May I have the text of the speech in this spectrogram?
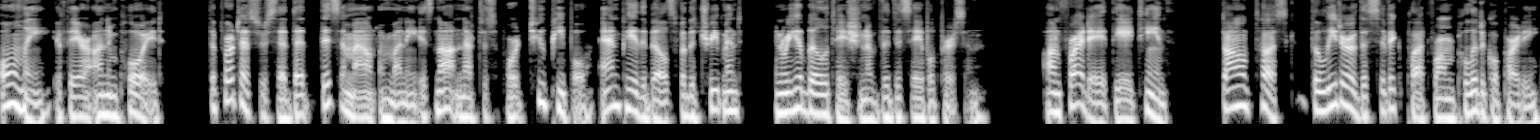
only if they are unemployed. The protesters said that this amount of money is not enough to support two people and pay the bills for the treatment and rehabilitation of the disabled person. On Friday, the 18th, Donald Tusk, the leader of the Civic Platform political party,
